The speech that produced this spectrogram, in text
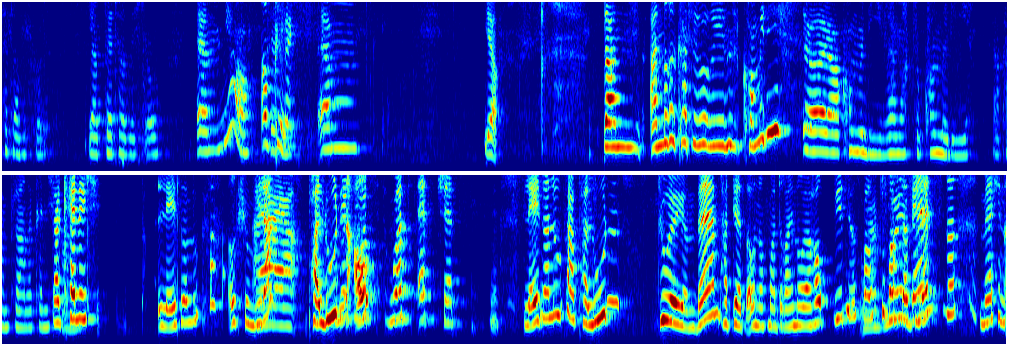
Pet habe ich vergessen. Ja, Pet habe ich auch. Ähm, ja, Okay. perfekt. Ähm, Ja. Dann andere Kategorien, Comedy. ja, ja, Comedy. Wer macht so Comedy? Ja, kein Plan, da kenne ich Da kenne ich Laserluca, auch schon Ah, wieder. ja, ja. Paluden Mit auch. Whats- WhatsApp-Chats. Laserluca, Paluden, Julian Bam hat jetzt auch noch mal drei neue Hauptvideos Ja, rausgebracht. Julian Das Bam. letzte Märchen,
